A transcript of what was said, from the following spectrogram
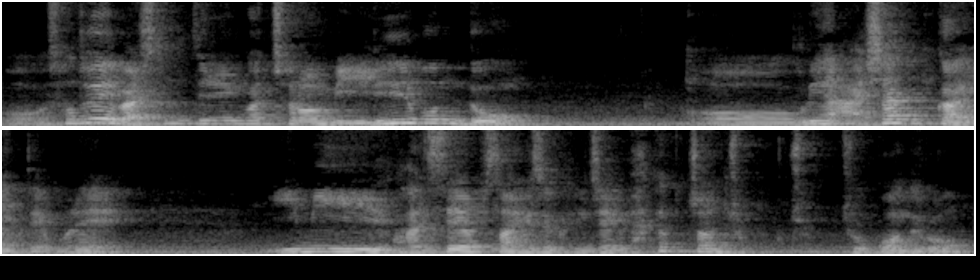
어, 서두에 말씀드린 것처럼 이 일본도 어, 우리는 아시아 국가이기 때문에 이미 관세 협상에서 굉장히 파격전 조, 건으로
